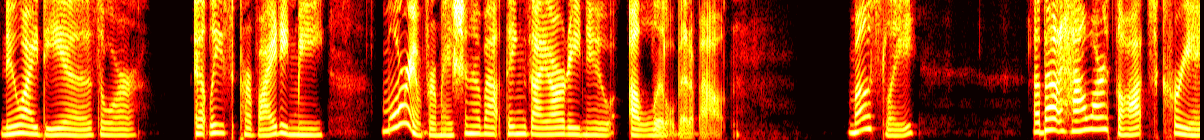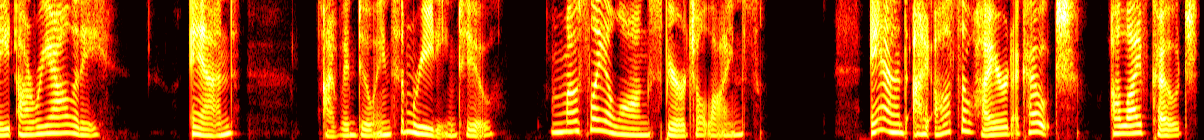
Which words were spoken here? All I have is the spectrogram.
new ideas or at least providing me more information about things I already knew a little bit about. Mostly about how our thoughts create our reality. And I've been doing some reading too mostly along spiritual lines. And I also hired a coach, a life coach,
